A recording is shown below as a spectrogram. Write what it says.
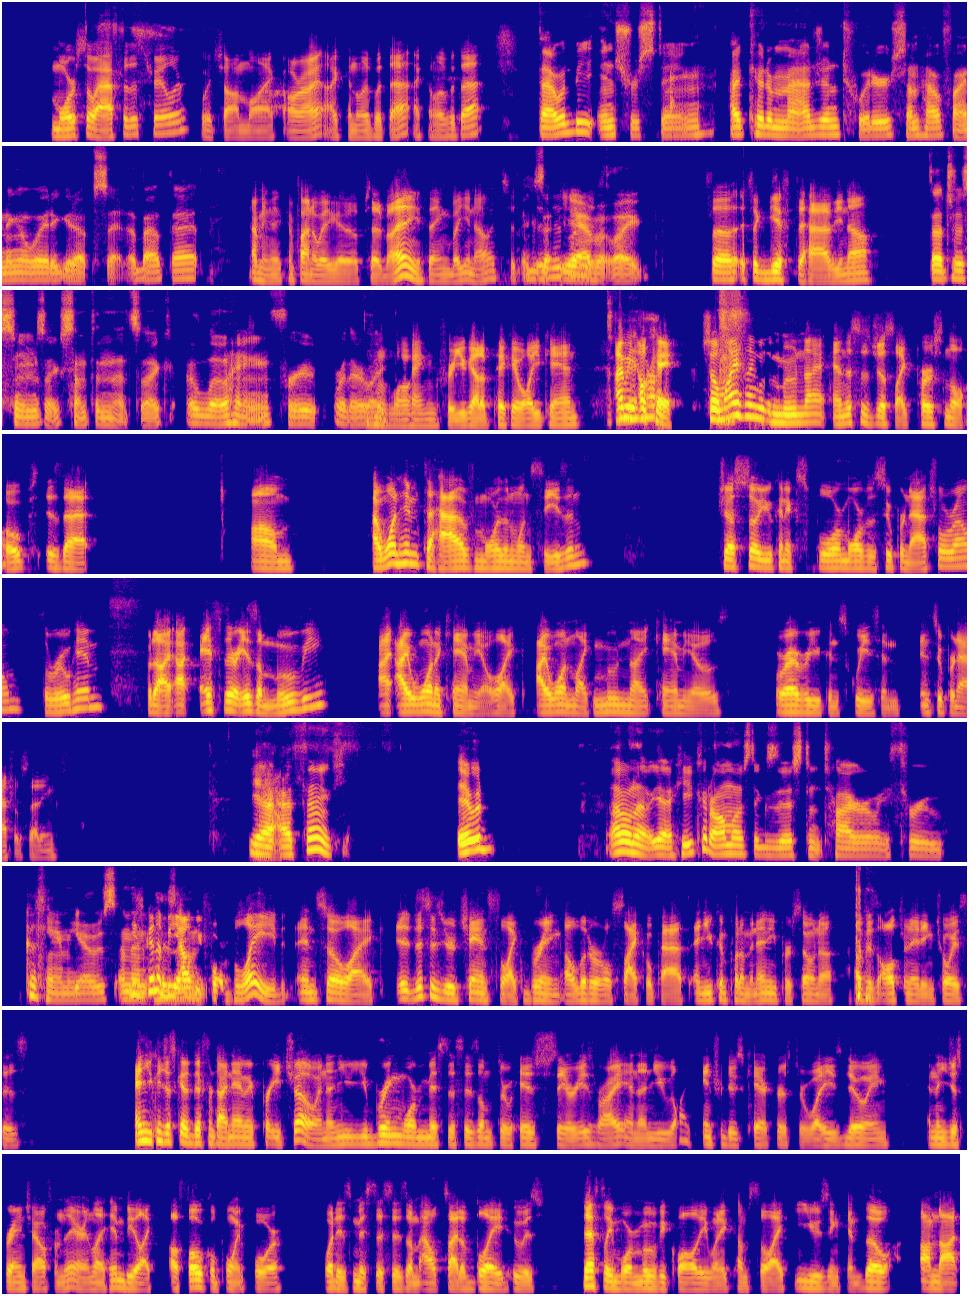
more so after this trailer, which I'm like, all right, I can live with that. I can live with that. That would be interesting. I could imagine Twitter somehow finding a way to get upset about that. I mean, they can find a way to get upset about anything, but you know, it's it's, it is Exa- what yeah, but like it's a it's a gift to have, you know. that just seems like something that's like a low hanging fruit where they're like, Low hanging fruit. You got to pick it while you can. I mean, "Yeah, okay. So my thing with Moon Knight, and this is just like personal hopes, is that um, I want him to have more than one season, just so you can explore more of the supernatural realm through him. But I, I if there is a movie, I, I want a cameo. Like I want like Moon Knight cameos wherever you can squeeze him in supernatural settings. Yeah, Yeah. I think it would. I don't know. Yeah, he could almost exist entirely through Because cameos, and he's gonna his be out before Blade, and so like it, this is your chance to like bring a literal psychopath, and you can put him in any persona of his alternating choices, and you can just get a different dynamic for each show, and then you you bring more mysticism through his series, right? And then you like introduce characters through what he's doing, and then you just branch out from there and let him be like a focal point for what is mysticism outside of Blade, who is definitely more movie quality when it comes to like using him. Though I'm not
